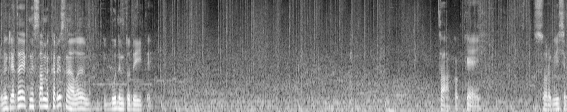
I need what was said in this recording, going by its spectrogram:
Виглядає як не саме корисне, але будемо туди йти. Так, окей. 48.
